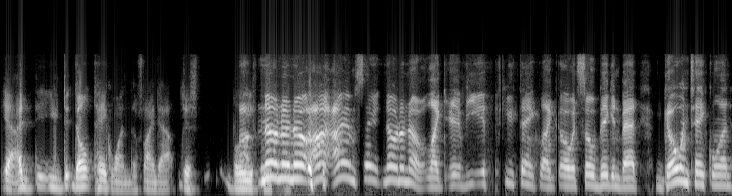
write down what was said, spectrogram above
yeah, I, you d- don't take one to find out. Just Uh, no, no, no. I, I am saying no, no, no. Like if you if you think like oh it's so big and bad, go and take one.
